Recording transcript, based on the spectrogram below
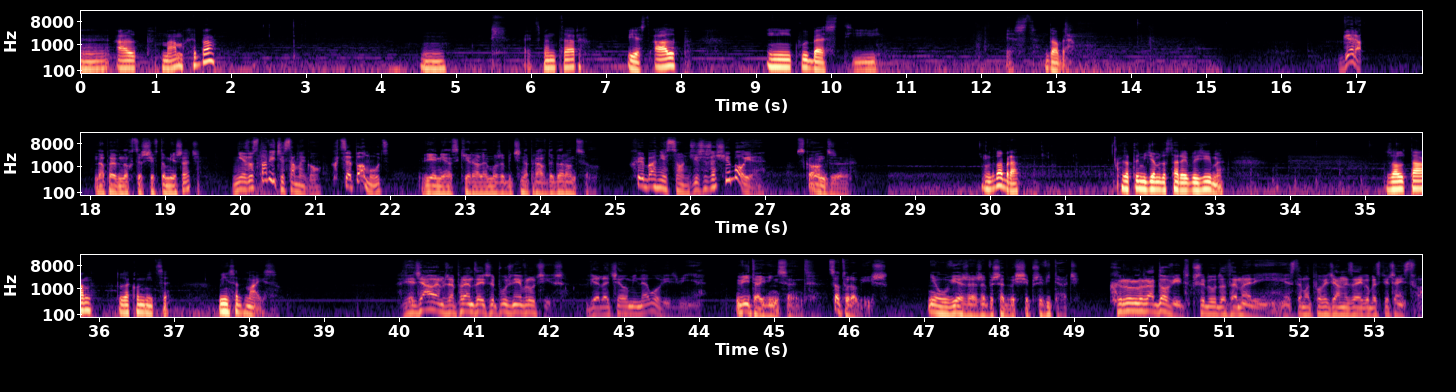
Yy, Alp mam chyba. Mm. Tak, cmentar. Jest Alp. I kły bestii. Jest, dobra. Geralt, Na pewno chcesz się w to mieszać? nie zostawię cię samego. Chcę pomóc. Wiem, Jaskier, ale może być naprawdę gorąco. Chyba nie sądzisz, że się boję. Skądże? No dobra. Zatem idziemy do Starej Wyzimy. Zoltan, tu zakonnicy. Vincent Mice. Wiedziałem, że prędzej czy później wrócisz. Wiele cię ominęło, Wiedźminie. Witaj, Vincent. Co tu robisz? Nie uwierzę, że wyszedłeś się przywitać. Król Radowid przybył do Temerii. Jestem odpowiedzialny za jego bezpieczeństwo.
